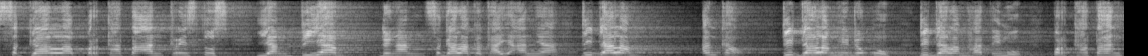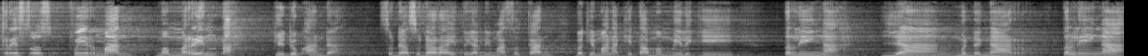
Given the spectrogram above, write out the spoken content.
segala perkataan Kristus yang diam dengan segala kekayaannya di dalam engkau, di dalam hidupmu, di dalam hatimu. Perkataan Kristus, firman memerintah hidup Anda. Saudara-saudara itu yang dimaksudkan bagaimana kita memiliki telinga yang mendengar, telinga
